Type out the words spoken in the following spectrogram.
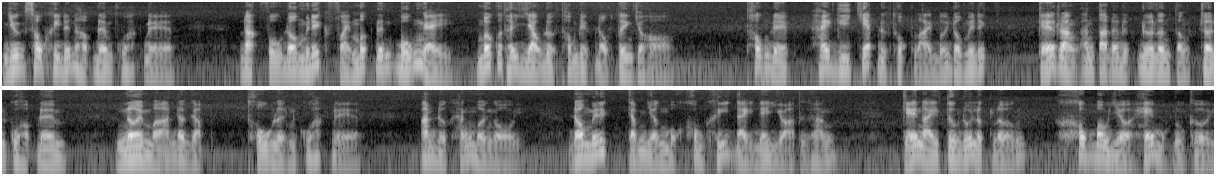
Nhưng sau khi đến hộp đêm của hắc địa, đặc vụ Dominic phải mất đến 4 ngày mới có thể giao được thông điệp đầu tiên cho họ. Thông điệp hay ghi chép được thuật lại bởi Dominic kể rằng anh ta đã được đưa lên tầng trên của hộp đêm, nơi mà anh đã gặp thủ lĩnh của hắc địa. Anh được hắn mời ngồi. Dominic cảm nhận một không khí đầy đe dọa từ hắn. Kẻ này tương đối lực lưỡng, không bao giờ hé một nụ cười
